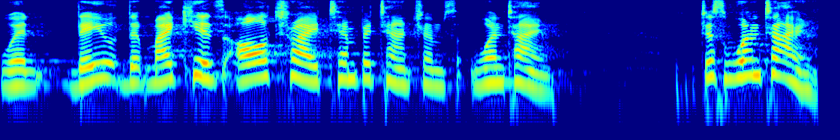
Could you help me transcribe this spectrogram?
When they, the, my kids all tried temper tantrums one time, just one time.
